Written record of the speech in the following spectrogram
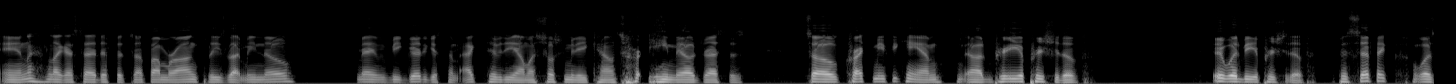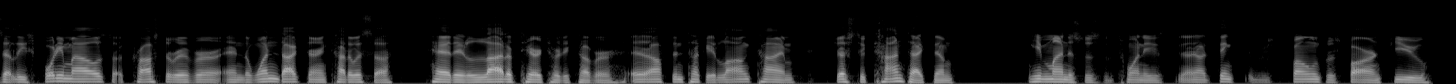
And like I said, if it's if I'm wrong, please let me know. Maybe it'd be good to get some activity on my social media accounts or email addresses. So correct me if you can. I'd be appreciative. It would be appreciative. Pacific was at least 40 miles across the river, and the one doctor in Catawissa had a lot of territory to cover. It often took a long time just to contact them. Mind this was the 20s. I think phones was far and few.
